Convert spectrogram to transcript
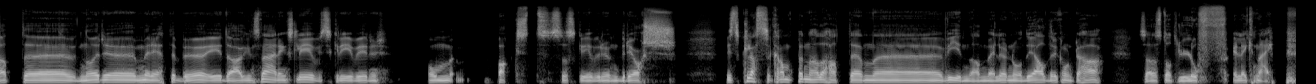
at uh, når eh, Merete Bø i Dagens Næringsliv skriver om bakst, så skriver hun brioche. Hvis Klassekampen hadde hatt en uh, vinanmelder, noe de aldri kommer til å ha, så hadde det stått loff eller kneip.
